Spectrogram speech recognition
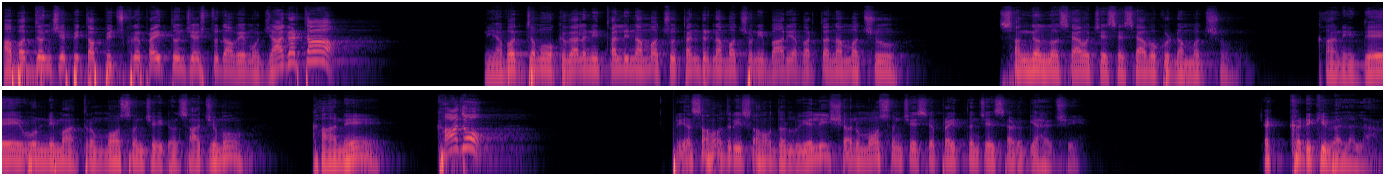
అబద్ధం చెప్పి తప్పించుకునే ప్రయత్నం చేస్తున్నావేమో జాగ్రత్త! నీ అబద్ధము ఒకవేళ నీ తల్లి నమ్మచ్చు తండ్రి నమ్మచ్చు నీ భార్య భర్త నమ్మచ్చు సంఘంలో సేవ చేసే సేవకుడు నమ్మచ్చు. కానీ దేవుణ్ణి మాత్రం మోసం చేయడం సాధ్యము? కానే కాదో! ప్రియ సహోదరి సహోదరులు ఎలీషాను మోసం చేసే ప్రయత్నం చేశాడు గెహజీ. ఎక్కడికి వెళ్ళలా?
